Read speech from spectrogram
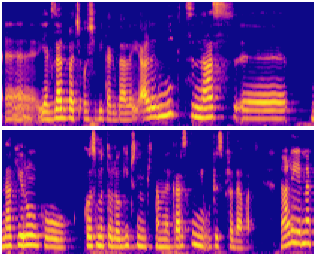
e, jak zadbać o siebie i tak dalej, ale nikt nas e, na kierunku kosmetologicznym czy tam lekarskim nie uczy sprzedawać. No ale jednak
